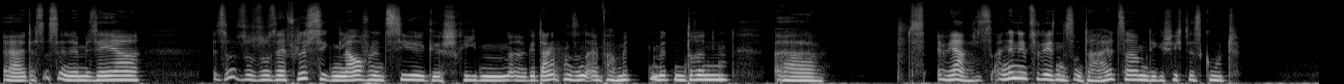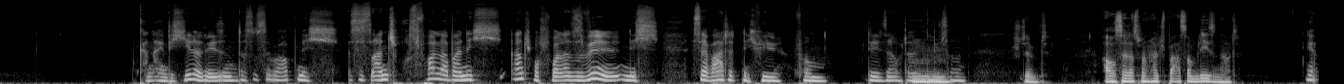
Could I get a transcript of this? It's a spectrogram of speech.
Äh, das ist in einem sehr, so, so, so sehr flüssigen, laufenden Stil geschrieben. Äh, Gedanken sind einfach mit, mittendrin. Äh, das, ja, es ist angenehm zu lesen, es ist unterhaltsam, die Geschichte ist gut. Kann eigentlich jeder lesen. Das ist überhaupt nicht. Es ist anspruchsvoll, aber nicht anspruchsvoll. Also es will nicht, es erwartet nicht viel vom Leser oder Mhm. Leserin. Stimmt. Außer, dass man halt Spaß am Lesen hat. Ja.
